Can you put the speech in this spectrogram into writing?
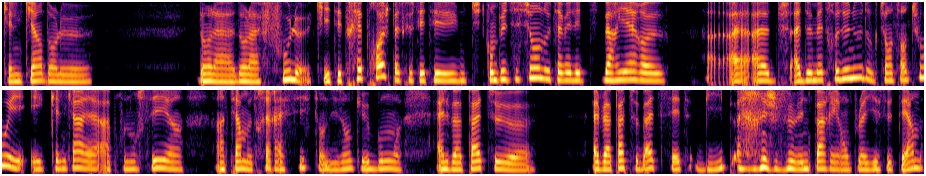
quelqu'un dans le dans la, dans la foule qui était très proche parce que c'était une petite compétition, donc tu avais les petites barrières euh, à, deux mètres de nous, donc tu entends tout. Et, quelqu'un a, prononcé un, terme très raciste en disant que bon, elle va pas te, euh, elle va pas te battre cette bip. Je veux même pas réemployer ce terme.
